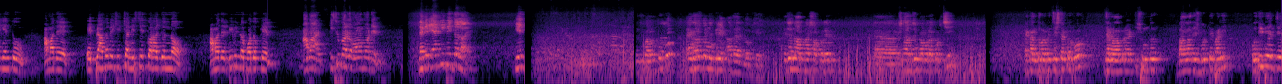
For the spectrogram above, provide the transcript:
কিন্তু আমাদের এই প্রাথমিক শিক্ষা নিশ্চিত করার জন্য আমাদের বিভিন্ন পদক্ষেপ, আবার কিছু করে অ মডেল। দেখেন, একই বিদ্যালয়। আদায়ের লক্ষ্যে। এজন্য আমরা সকলের সাহায্য কামনা করছি। একান্তভাবে চেষ্টা করব যেন আমরা একটি সুন্দর বাংলাদেশ গড়তে পারি। অতীতের যে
